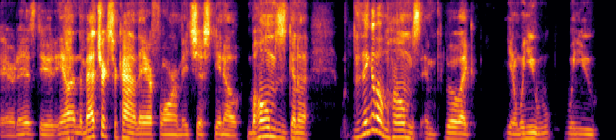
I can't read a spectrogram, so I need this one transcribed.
There it is, dude. You know, and the metrics are kind of there for him. It's just, you know, Mahomes is gonna the thing about Mahomes and people like, you know, when you when you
